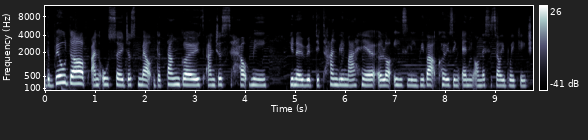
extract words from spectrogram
the build up and also just melt the tangles and just help me you know with detangling my hair a lot easily without causing any unnecessary breakage.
